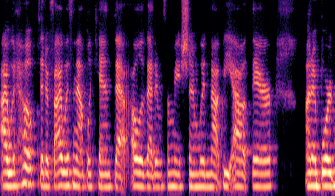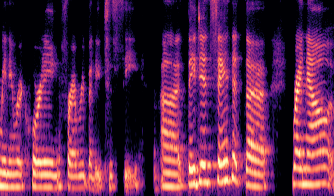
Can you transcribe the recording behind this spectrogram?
I would hope that if I was an applicant that all of that information would not be out there on a board meeting recording for everybody to see. Uh, they did say that the right now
